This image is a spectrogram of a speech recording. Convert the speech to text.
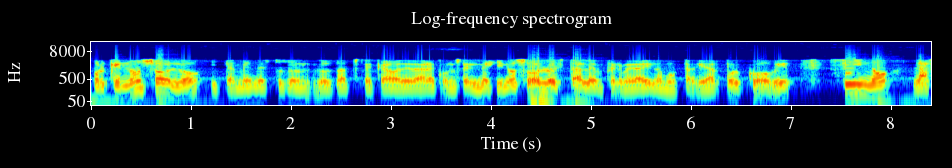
porque no solo, y también estos son los datos que acaba de dar a conocer el no solo está la enfermedad y la mortalidad por COVID, sino las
